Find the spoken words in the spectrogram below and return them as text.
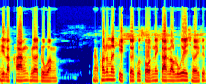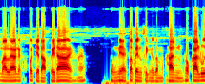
ทีละครั้งทีละดวงนะเพราะนั้นมันจิตเกิดกุศลในการเรารู้เฉยขึ้นมาแล้วเนี่ยเขาก็จะดับไปได้นะตรงเนี้ยก็เป็นสิ่งสำคัญ เพราะการรู้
